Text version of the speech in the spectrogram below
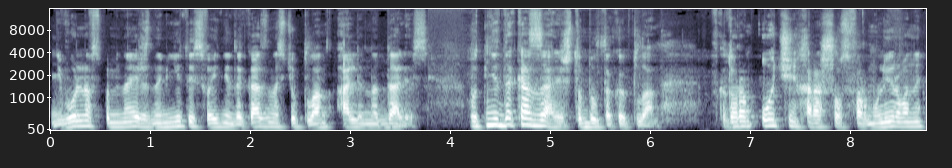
невольно вспоминаешь знаменитый своей недоказанностью план Аллена Даллиса. Вот не доказали, что был такой план, в котором очень хорошо сформулированы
